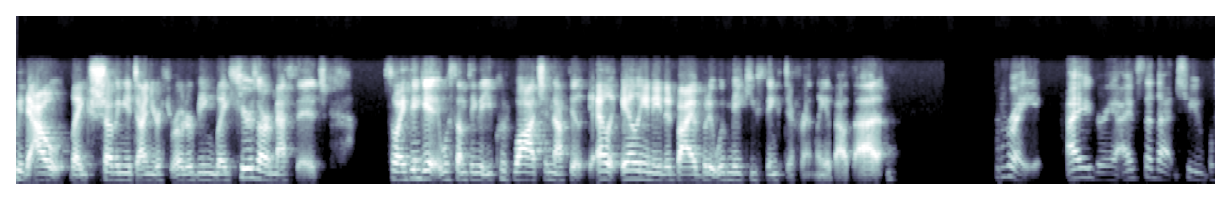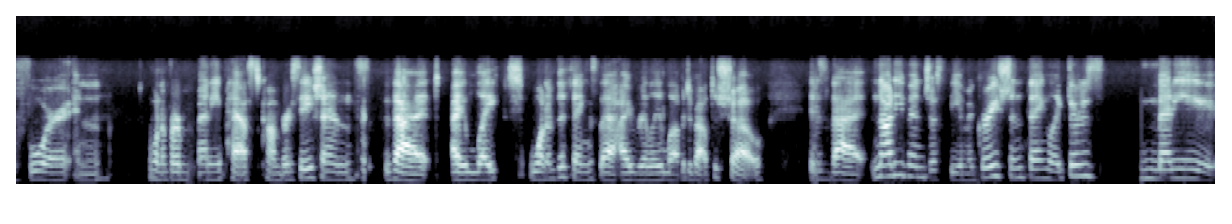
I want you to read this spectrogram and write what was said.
without like shoving it down your throat or being like, here's our message. So I think it was something that you could watch and not feel alienated by, but it would make you think differently about that. Right. I agree. I've said that to you before in one of our many past conversations that I liked one of the things that I really loved about the show is that not even just the immigration thing, like there's many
